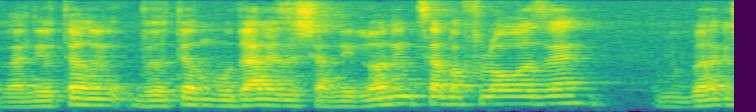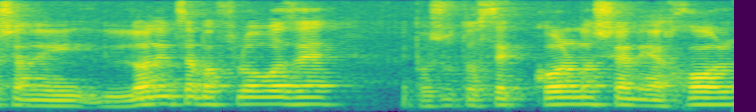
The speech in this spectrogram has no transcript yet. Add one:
ואני יותר ויותר מודע לזה שאני לא נמצא בפלואו הזה, וברגע שאני לא נמצא בפלואו הזה, אני פשוט עושה כל מה שאני יכול,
